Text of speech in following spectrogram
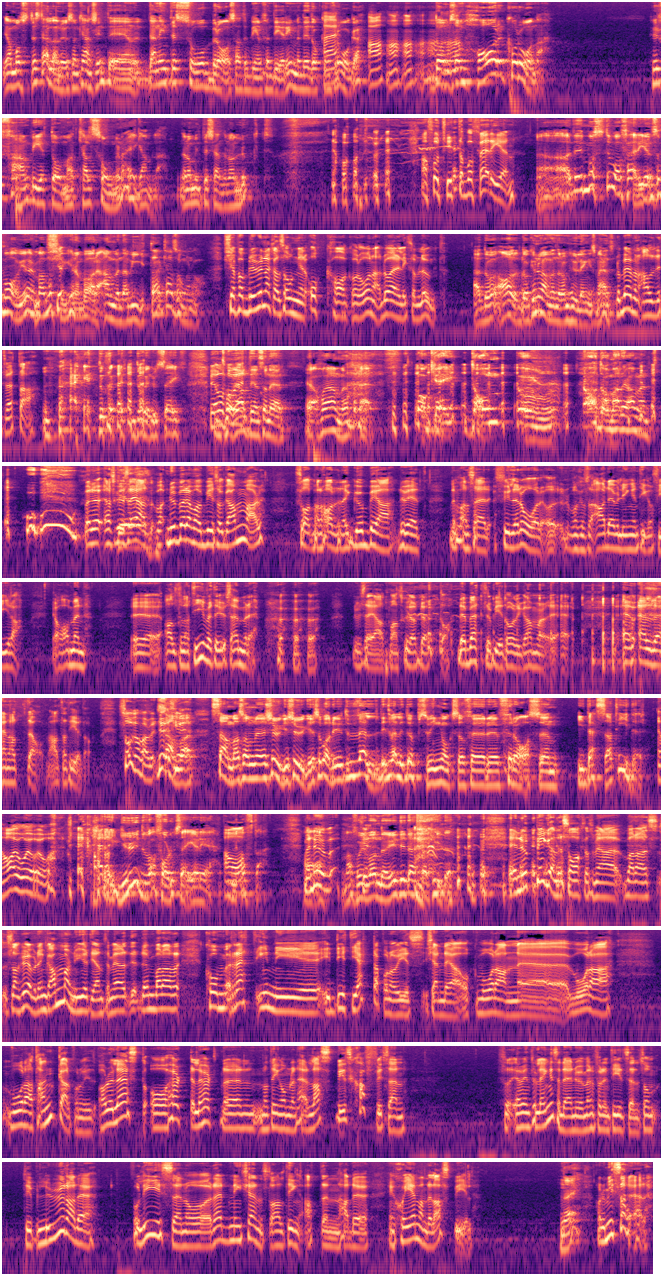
jag måste ställa nu som kanske inte är... Den är inte så bra så att det blir en fundering, men det är dock en Nej. fråga. Ja, ja, ja. De som har corona, hur fan vet de att kalsongerna är gamla? När de inte känner någon lukt? ja. Man får titta på färgen. Ja, det måste vara färgen som avgör. Man måste kunna bara använda vita kalsonger då. Köpa bruna kalsonger och ha corona, då är det liksom lugnt. Ja, då, ja, då kan du använda dem hur länge som helst. Då behöver man aldrig tvätta. Nej, då är, då är du safe. Jag på tar ju alltid en sån där, ja, har jag använt den här? Okej, de... mm, ja, de hade jag använt. Men jag skulle säga att nu börjar man bli så gammal så att man har den där gubbiga, du vet, när man så här fyller år och man ska säga ja det är väl ingenting att fira. Ja, men eh, alternativet är ju sämre. det vill säga att man skulle ha dött då. Det är bättre att bli ett år gammal, eh, eh, äldre än att, ja, alternativet då. Så gammal du, ska vi- Samma, samma som 2020 så var det ju ett väldigt, väldigt uppsving också för eh, frasen i dessa tider. Ja, jo, jo, jo. Herregud vad folk säger det Ja. ofta. Men Ja, du- man får ju vara nöjd i dessa tider. En uppiggande sak då, som jag bara slank över, det är en gammal nyhet egentligen, men jag, den bara kom rätt in i, i ditt hjärta på något vis, kände jag, och våran, eh, våra, våra tankar på något vis. Har du läst och hört, eller hört eh, någonting om den här lastbilschaffisen? Jag vet inte hur länge sedan det är nu, men för en tid sedan, som typ lurade polisen och räddningstjänst och allting att den hade en skenande lastbil. Nej, Har du missat det här?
